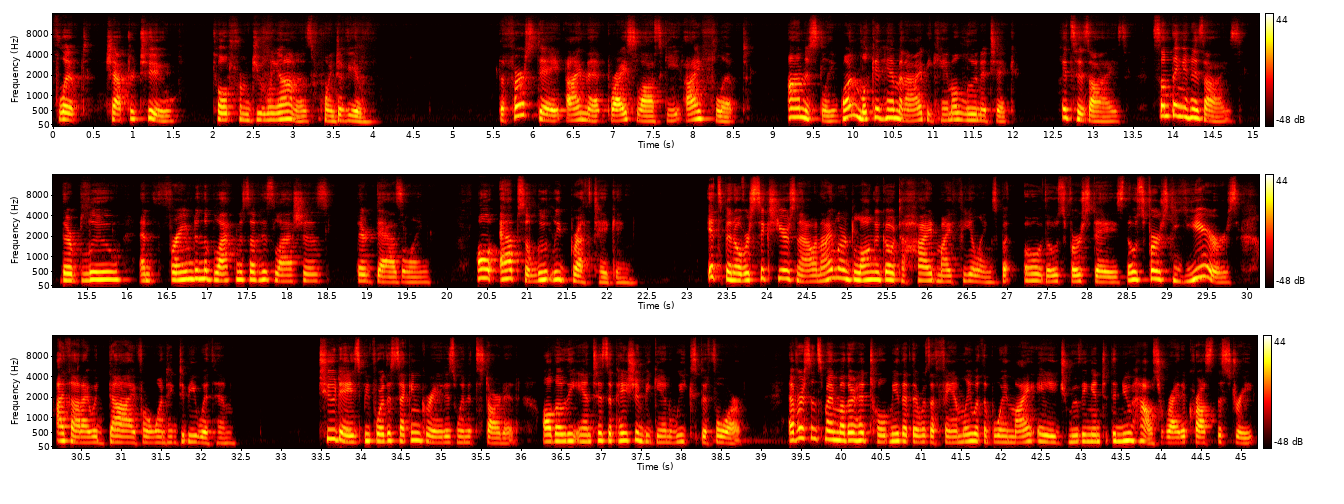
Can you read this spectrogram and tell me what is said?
Flipped, Chapter 2, told from Juliana's point of view. The first day I met Bryce Loski, I flipped. Honestly, one look at him and I became a lunatic. It's his eyes. Something in his eyes. They're blue and framed in the blackness of his lashes. They're dazzling. All absolutely breathtaking. It's been over six years now, and I learned long ago to hide my feelings. But oh, those first days, those first years, I thought I would die for wanting to be with him. Two days before the second grade is when it started, although the anticipation began weeks before. Ever since my mother had told me that there was a family with a boy my age moving into the new house right across the street.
